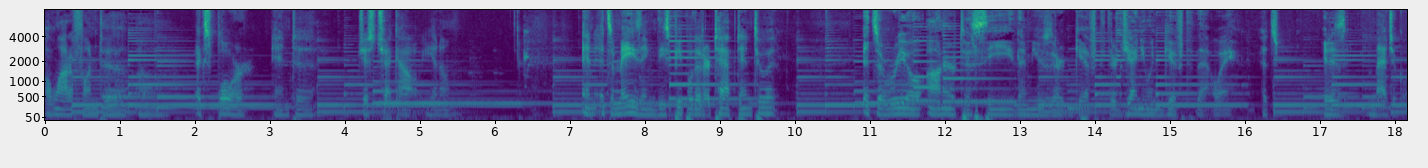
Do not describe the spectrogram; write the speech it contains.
a lot of fun to um, explore and to just check out, you know. And it's amazing, these people that are tapped into it. It's a real honor to see them use their gift, their genuine gift that way. It's it is magical.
